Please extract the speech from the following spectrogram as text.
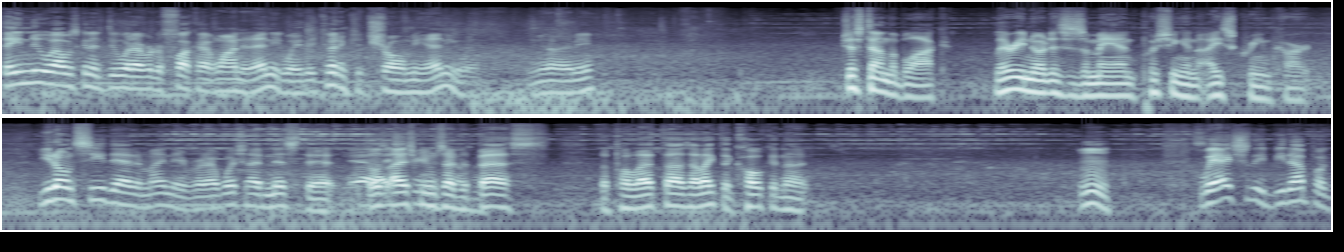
they knew I was going to do whatever the fuck I wanted anyway. They couldn't control me anyway. You know what I mean? Just down the block, Larry notices a man pushing an ice cream cart. You don't see that in my neighborhood. I wish I missed that. Yeah, Those ice ice cream's creams are the so best. The paletas. I like the coconut. Mm. We actually beat up an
